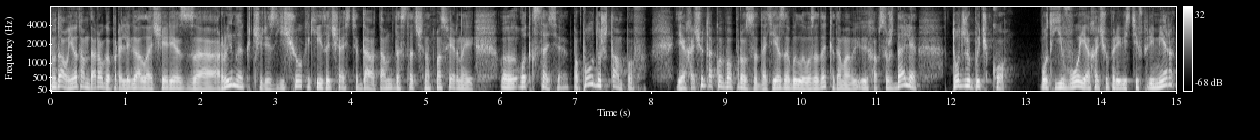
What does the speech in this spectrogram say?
Ну да, у него там дорога пролегала через а, рынок, через еще какие-то части. Да, там достаточно атмосферный. Э, вот, кстати, по поводу штампов. Я хочу такой вопрос задать. Я забыл его задать, когда мы их обсуждали. Тот же Бычко. Вот его я хочу привести в пример.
